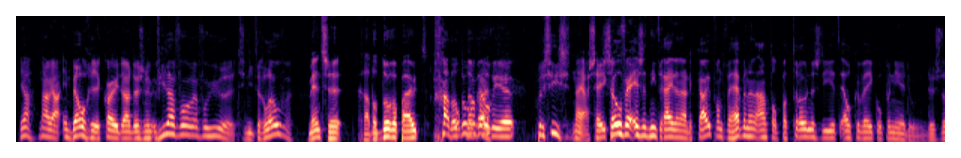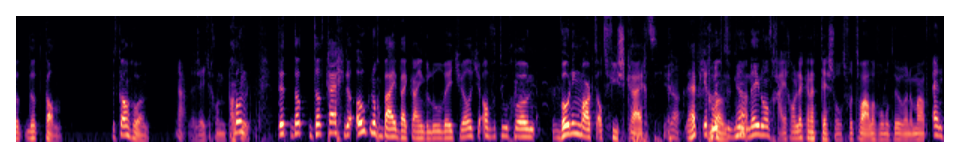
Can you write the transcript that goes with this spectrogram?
Ja, nou ja, in België kan je daar dus een villa voor, eh, voor huren. Het is niet te geloven. Mensen, ga dat dorp uit. Ga dat Op naar naar België. Precies, nou ja, zeker. Zover is het niet rijden naar de Kuip, want we hebben een aantal patronen die het elke week op en neer doen. Dus dat, dat kan. Het kan gewoon. Nou, dan zet je gewoon een paar Gewoon, dat, dat, dat krijg je er ook nog bij bij Kangeloel, weet je wel. Dat je af en toe gewoon woningmarktadvies krijgt. Ja. Dat heb je gewoon. Ja. in Nederland, ga je gewoon lekker naar Texels voor 1200 euro in de maand. En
